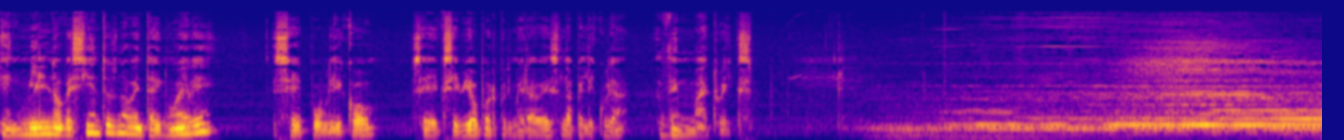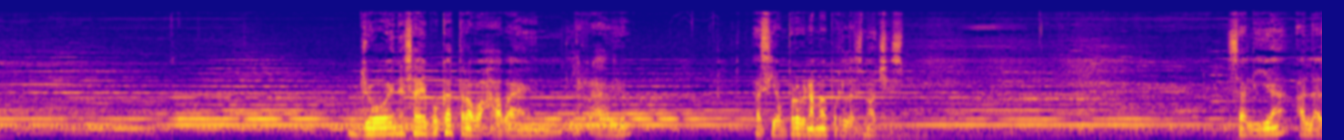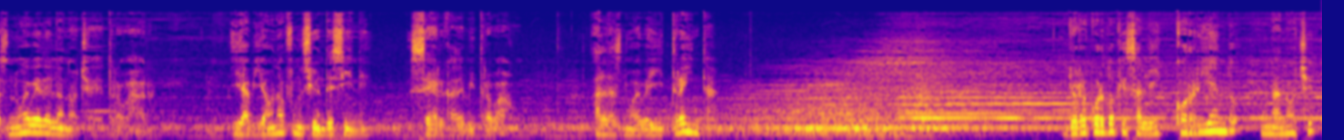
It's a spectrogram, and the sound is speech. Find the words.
En 1999 se publicó, se exhibió por primera vez la película The Matrix. Yo en esa época trabajaba en la radio, hacía un programa por las noches. Salía a las 9 de la noche de trabajar y había una función de cine cerca de mi trabajo a las 9 y 30. Yo recuerdo que salí corriendo una noche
